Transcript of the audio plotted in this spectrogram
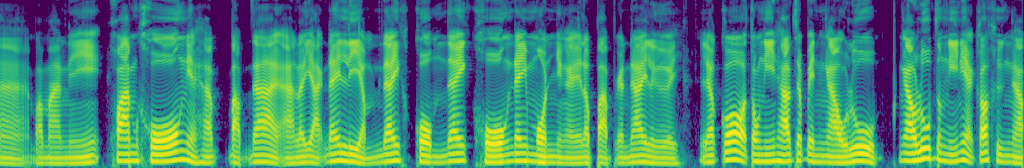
อ่าประมาณนี้ความโค้งเนี่ยครับปรับได้อ่าเราอยากได้เหลี่ยมได้กลมได้โค้งได้มนยังไงเราปรับกันได้เลย แล้วก็ตรงนี้ครับจะเป็นเงารูป เงารูปตรงนี้เนี่ยก็คือเงา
